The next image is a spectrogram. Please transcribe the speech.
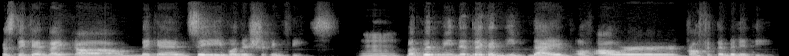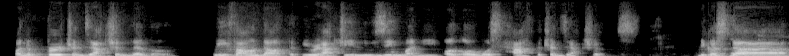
because they can like um, they can save on their shipping fees. Mm. But when we did like a deep dive of our profitability on a per transaction level, we found out that we were actually losing money on almost half the transactions because the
